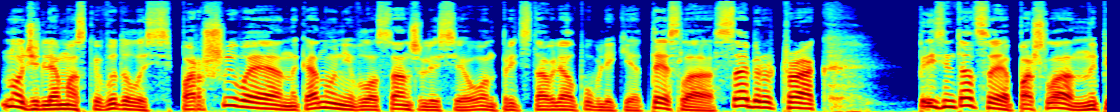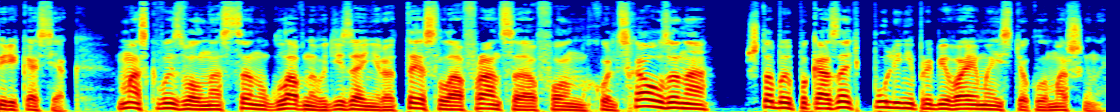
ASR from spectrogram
Ночь для Маска выдалась паршивая. Накануне в Лос-Анджелесе он представлял публике Tesla Cybertruck. Презентация пошла наперекосяк. Маск вызвал на сцену главного дизайнера Tesla Франца фон Хольцхаузена, чтобы показать пуленепробиваемые стекла машины.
